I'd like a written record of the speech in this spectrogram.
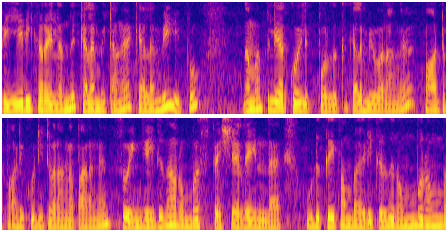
இப்போ ஏரிக்கரையிலேருந்து கிளம்பிட்டாங்க. கிளம்பி இப்போது நம்ம பிள்ளையார் கோயிலுக்கு போகிறதுக்கு கிளம்பி வராங்க. பாட்டு பாடி கூட்டிகிட்டு வராங்க பாருங்கள் ஸோ இங்கே இதுதான் ரொம்ப ஸ்பெஷலே இந்த உடுக்கை பம்பை அடிக்கிறது. ரொம்ப ரொம்ப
